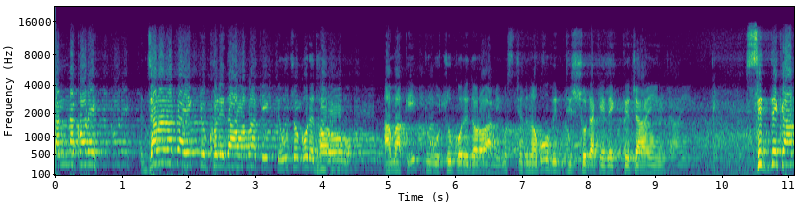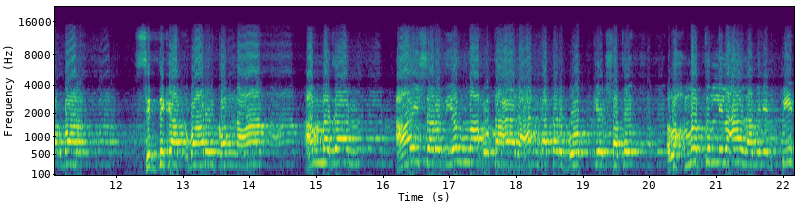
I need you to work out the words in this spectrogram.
কান্না করে? জানালাটা একটু খুলে দাও, আমাকে একটু উঁচু করে ধরো। আমাকে একটু উঁচু করে ধরো, আমি মসজিদ নববীর দৃশ্যটাকে দেখতে চাই। সিদ্দিক আকবর, সিদ্দিক আকবরের কন্যা আম্মা জান আয়েশা রাদিয়াল্লাহু তাআলা আনহা তার সাথে রহমাতুল্লিল আলামিনের পিঠ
